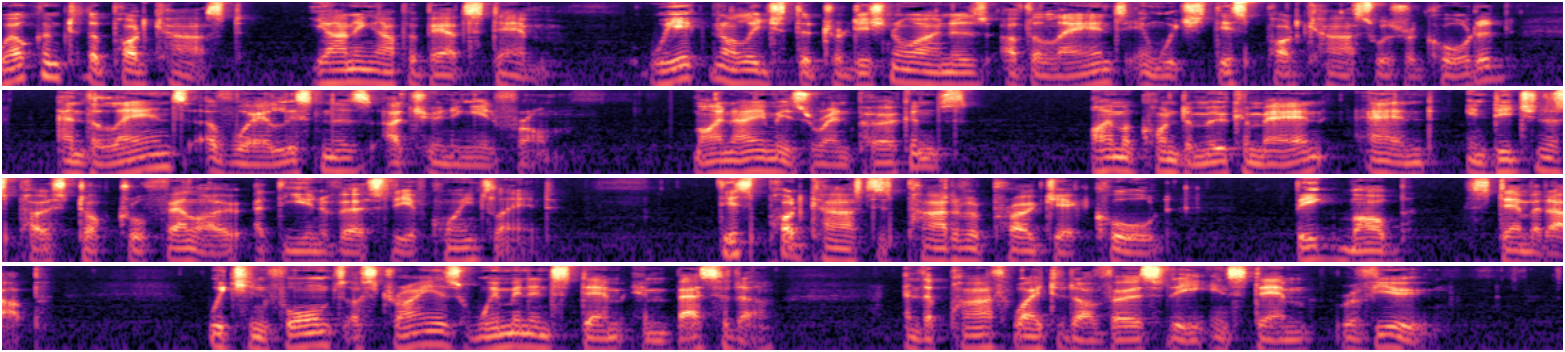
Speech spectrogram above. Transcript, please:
Welcome to the podcast, Yarning Up About STEM. We acknowledge the traditional owners of the lands in which this podcast was recorded and the lands of where listeners are tuning in from. My name is Ren Perkins. I'm a Kondamuka man and Indigenous postdoctoral fellow at the University of Queensland. This podcast is part of a project called Big Mob STEM It Up, which informs Australia's Women in STEM ambassador and the Pathway to Diversity in STEM review.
